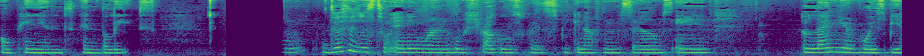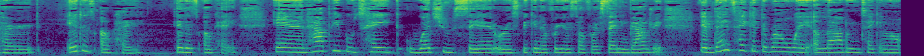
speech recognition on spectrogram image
opinions, and beliefs. This is just to anyone who struggles with speaking up for themselves and letting your voice be heard it is okay. It is okay. And how people take what you said or speaking up for yourself or setting boundary, if they take it the wrong way, allow them to take it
